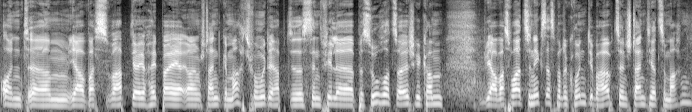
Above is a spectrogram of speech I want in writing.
Und ähm, ja, was habt ihr heute bei eurem Stand gemacht? Ich vermute, es sind viele Besucher zu euch gekommen. Ja, was war zunächst erstmal der Grund, überhaupt so einen Stand hier zu machen?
